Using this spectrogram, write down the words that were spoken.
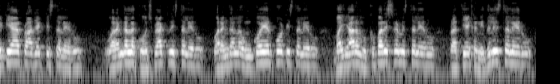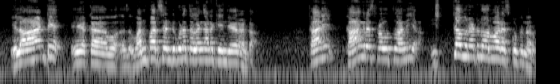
ఐటీఆర్ ప్రాజెక్ట్ ఇస్తలేరు. వరంగల్లో కోచ్ ఫ్యాక్టరీ ఇస్తలేరు వరంగల్లో ఇంకో ఎయిర్పోర్ట్ ఇస్తలేరు బయ్యారం ఉక్కు పరిశ్రమ ఇస్తలేరు ప్రత్యేక నిధులు ఇస్తలేరు. ఎలాంటి ఈ యొక్క వన్ పర్సెంట్ కూడా తెలంగాణకి ఏం చేయరంట. కానీ కాంగ్రెస్ ప్రభుత్వాన్ని ఇష్టం ఉన్నట్టు నోరువారేసుకుంటున్నారు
